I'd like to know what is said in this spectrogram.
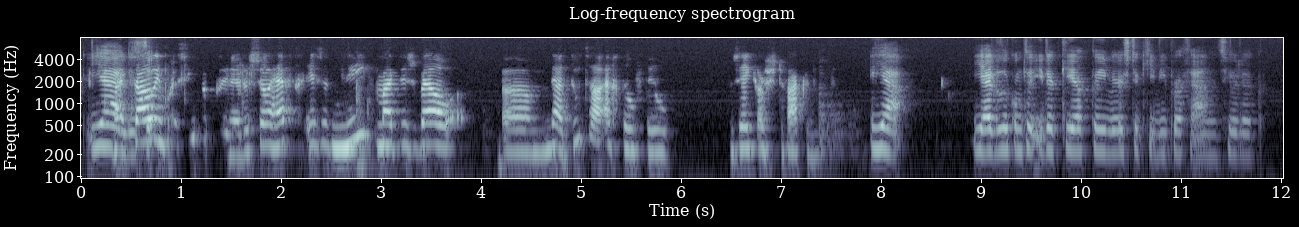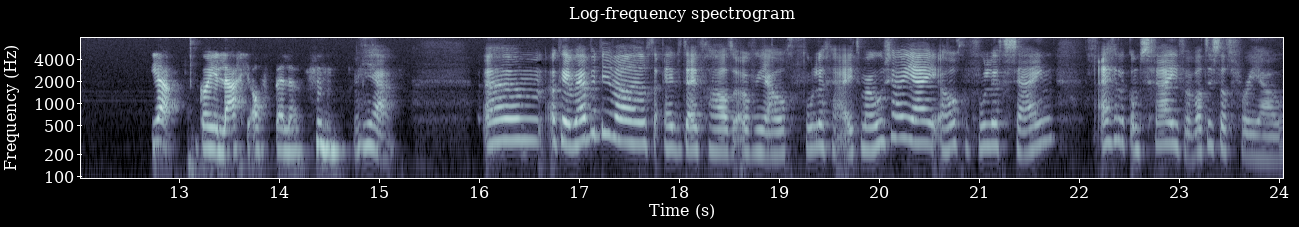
ja, maar het dus zou in principe kunnen. Dus zo heftig is het niet, maar het is wel. Um, ja, het doet wel echt heel veel. Zeker als je het vaker doet. Ja, ja, dat komt er iedere keer kun je weer een stukje dieper gaan natuurlijk. Ja, kan je laagje afpellen. ja. Ehm, oké, we hebben het nu wel de hele tijd gehad over jouw hooggevoeligheid. Maar hoe zou jij hooggevoelig zijn eigenlijk omschrijven? Wat is dat voor jou?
